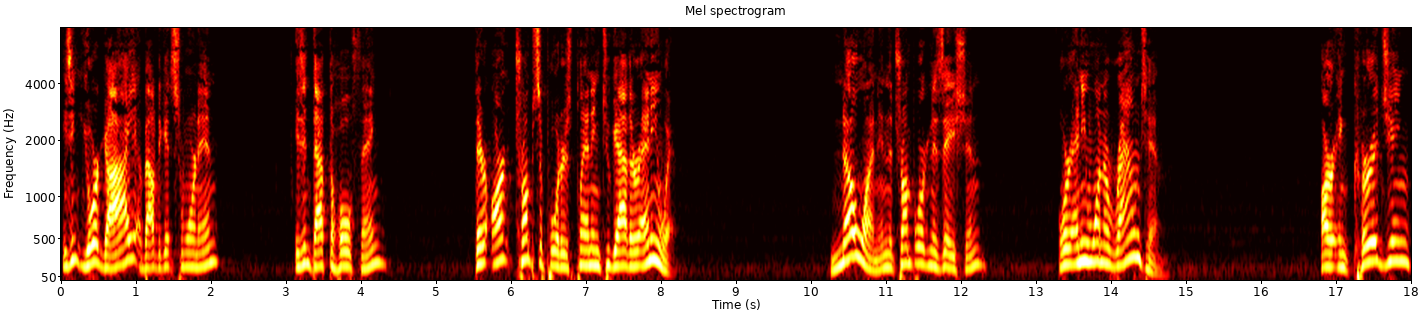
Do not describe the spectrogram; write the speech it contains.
Isn't your guy about to get sworn in? Isn't that the whole thing? There aren't Trump supporters planning to gather anywhere. No one in the Trump organization or anyone around him are encouraging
